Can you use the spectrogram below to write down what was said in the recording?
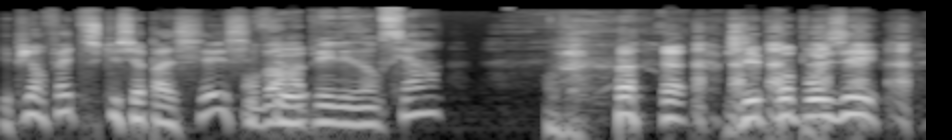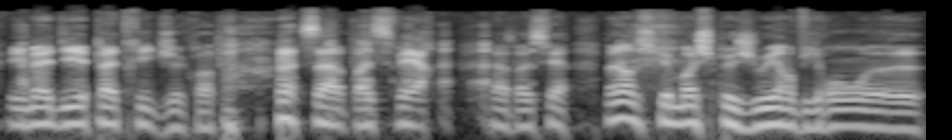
Et puis, en fait, ce qui s'est passé, c'est On que... va rappeler les anciens? Je l'ai proposé. Il m'a dit Patrick, je crois pas, ça va pas se faire, ça va pas se faire. Mais non, parce que moi je peux jouer environ euh,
